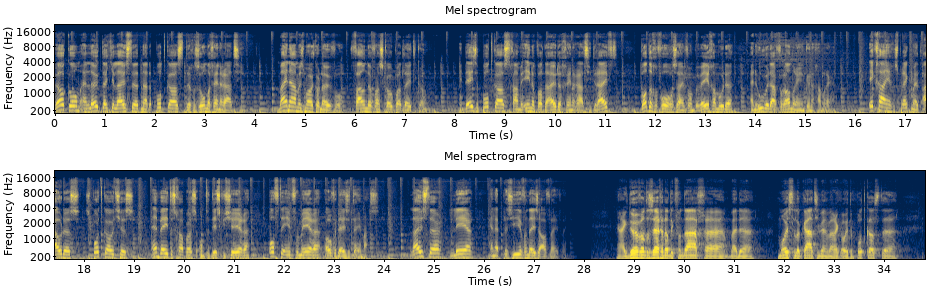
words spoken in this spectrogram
Welkom en leuk dat je luistert naar de podcast De Gezonde Generatie. Mijn naam is Marco Neuvel, founder van Scope Atletico. In deze podcast gaan we in op wat de huidige generatie drijft, wat de gevolgen zijn van beweegarmoede en hoe we daar verandering in kunnen gaan brengen. Ik ga in gesprek met ouders, sportcoaches en wetenschappers om te discussiëren of te informeren over deze thema's. Luister, leer en heb plezier van deze aflevering. Ik durf wel te zeggen dat ik vandaag uh, bij de mooiste locatie ben waar ik ooit een podcast uh,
